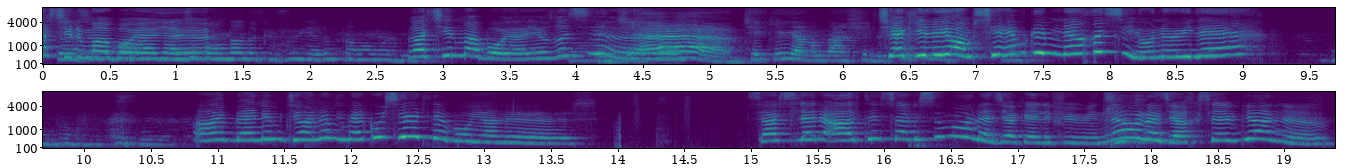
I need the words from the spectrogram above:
kaçırma Gelecek boyayı. ondan da küfür yerim tamam hadi. Kaçırma boyayı kızım. Ecem. Çekil yanımdan şimdi. Çekiliyorum sevgim ne kızıyorsun öyle? Ay benim canım ne güzel de boyanır. Saçları altın sarısı mı olacak Elif'imin? Ne olacak Sevgi Hanım?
